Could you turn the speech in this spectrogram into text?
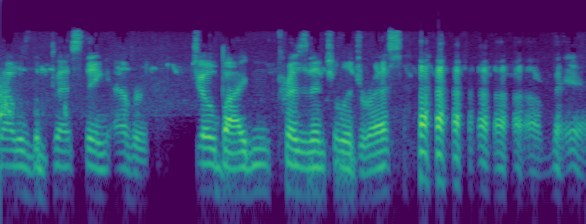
that was the best thing ever. Joe Biden presidential address. Man,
